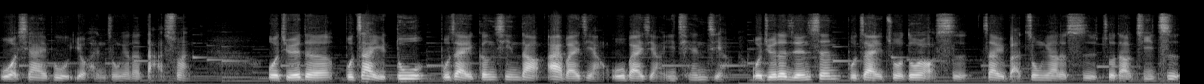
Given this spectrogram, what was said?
我下一步有很重要的打算。我觉得不在于多，不在于更新到二百讲、五百讲、一千讲。我觉得人生不在于做多少事，在于把重要的事做到极致。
